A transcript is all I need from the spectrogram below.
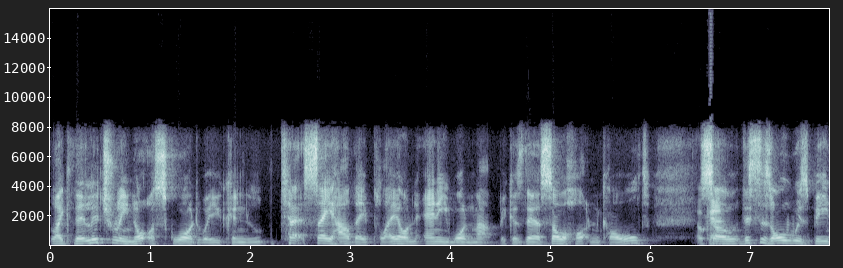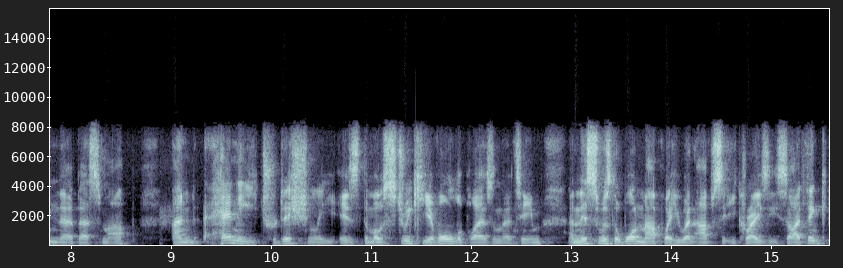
like they're literally not a squad where you can t- say how they play on any one map because they're so hot and cold. Okay. So this has always been their best map. And HEN1 traditionally is the most streaky of all the players on their team. And this was the one map where he went absolutely crazy. So I think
